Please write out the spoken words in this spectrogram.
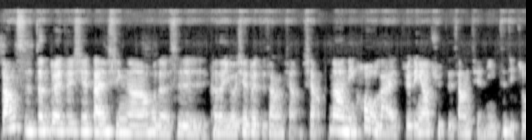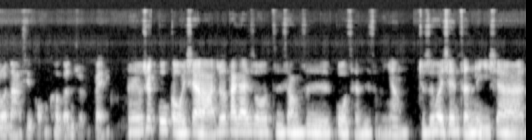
当时针对这些担心啊，或者是可能有一些对智商的想象，那你后来决定要去智商前，你自己做了哪些功课跟准备？嗯，有去 Google 一下啦，就大概说智商是过程是怎么样，就是会先整理一下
